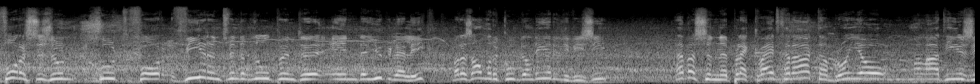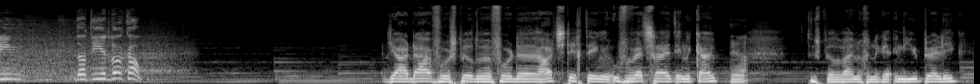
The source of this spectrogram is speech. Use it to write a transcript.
Vorig seizoen goed voor 24 doelpunten in de Jupiler League. Maar dat is andere koek dan de Eredivisie. Hij was zijn eh, plek kwijtgeraakt aan Bronjo. Maar laat hier zien dat hij het wel kan. Het jaar daarvoor speelden we voor de Hartstichting een oefenwedstrijd in de Kuip. Ja. Toen speelden wij nog in de, in de Jupiler League.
